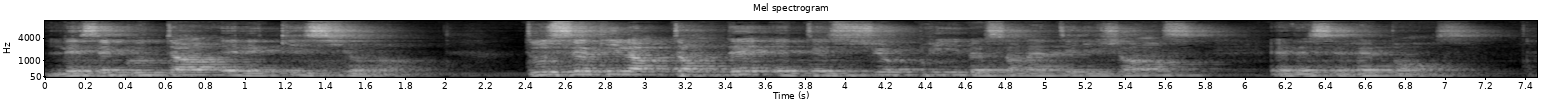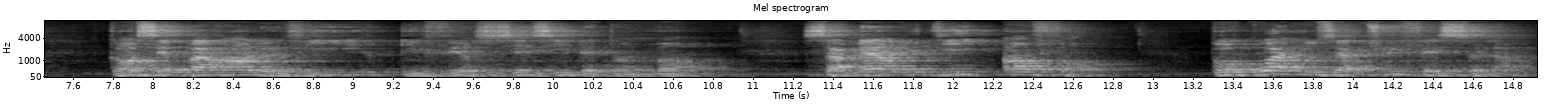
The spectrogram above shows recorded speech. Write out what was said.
les écoutant et les questionnant. Tous ceux qui l'entendaient étaient surpris de son intelligence et de ses réponses. Quand ses parents le virent, ils furent saisis d'étonnement. Sa mère lui dit, « Enfant, pourquoi nous as-tu fait cela?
